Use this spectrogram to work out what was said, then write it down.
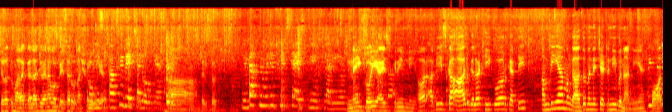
चलो तुम्हारा गला जो है ना वो बेहतर होना शुरू हो गया। काफ़ी बेहतर हो गया। हाँ बिल्कुल। आपने मुझे फिर से आइसक्रीम खिलानी है। नहीं कोई आइसक्रीम नहीं। और अभी इसका आज गला ठीक हुआ और कहती अम्बिया मंगा दो मैंने चटनी बनानी है। बहुत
